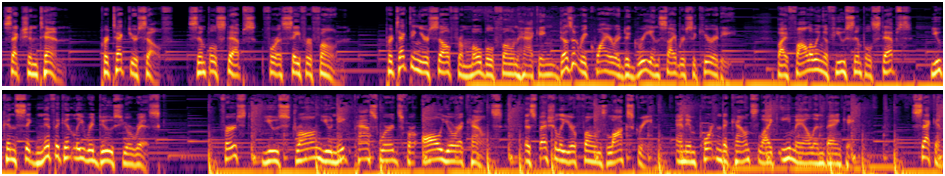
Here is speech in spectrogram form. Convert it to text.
Section 10. Protect yourself. Simple steps for a safer phone. Protecting yourself from mobile phone hacking doesn't require a degree in cybersecurity. By following a few simple steps, you can significantly reduce your risk. First, use strong, unique passwords for all your accounts, especially your phone's lock screen and important accounts like email and banking. Second,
